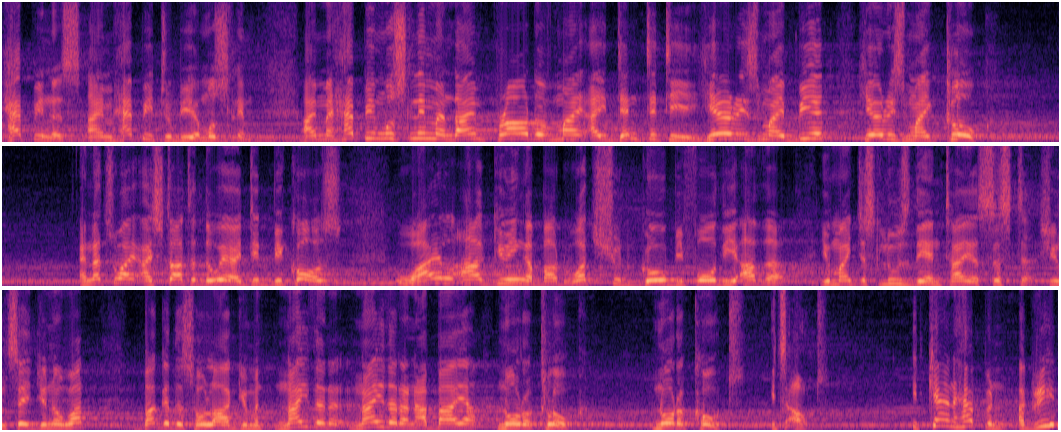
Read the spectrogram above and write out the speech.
happiness. I'm happy to be a Muslim. I'm a happy Muslim and I'm proud of my identity. Here is my beard, here is my cloak. And that's why I started the way I did because while arguing about what should go before the other, you might just lose the entire sister. She'll say, you know what? Bugger this whole argument. Neither, neither an abaya nor a cloak, nor a coat. It's out. It can happen. Agreed?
